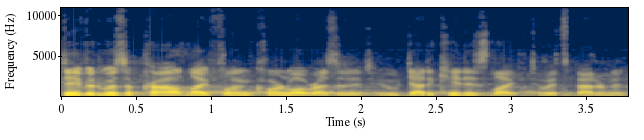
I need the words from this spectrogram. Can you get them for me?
David was a proud, lifelong Cornwall resident who dedicated his life to its betterment.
